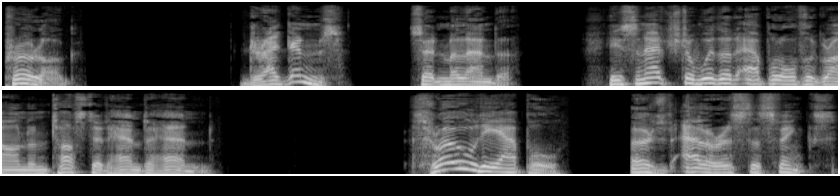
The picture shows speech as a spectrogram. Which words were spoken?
Prologue Dragons, said Mollander. He snatched a withered apple off the ground and tossed it hand to hand. Throw the apple, urged Alleras the Sphinx.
